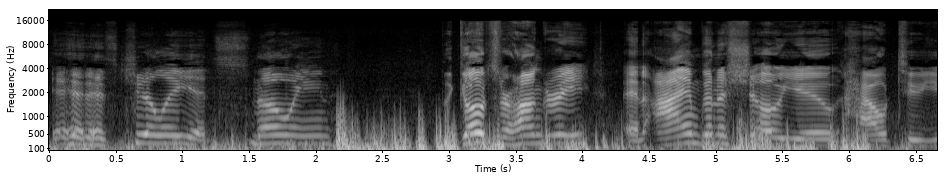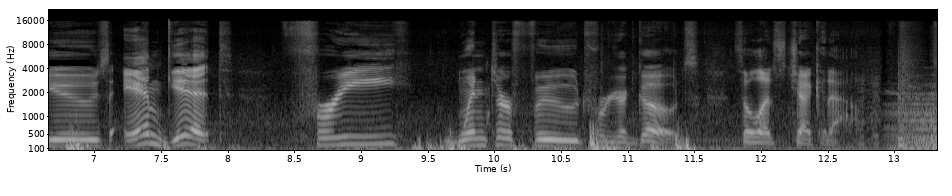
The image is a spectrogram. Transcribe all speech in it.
It is chilly, it's snowing. The goats are hungry, and I'm gonna show you how to use and get free winter food for your goats. So let's check it out.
